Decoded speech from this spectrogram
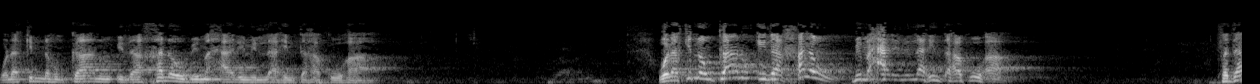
ولكنهم كانوا إذا خلوا بمحارم الله انتهكوها. ولكنهم كانوا إذا خلوا بمحارم الله انتهكوها. فده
